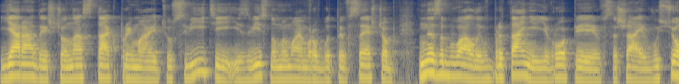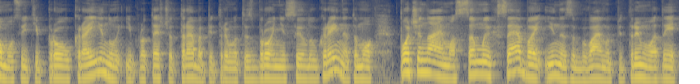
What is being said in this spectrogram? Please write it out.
я радий, що нас так приймають у світі. І звісно, ми маємо робити все, щоб не забували в Британії, в Європі, в США і в усьому світі про Україну і про те, що треба підтримувати Збройні Сили України. Тому починаємо з самих себе і не забуваємо підтримувати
